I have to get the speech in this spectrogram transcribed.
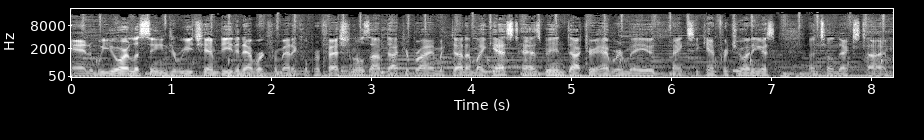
And we are listening to ReachMD, the network for medical professionals. I'm Dr. Brian McDonough. My guest has been Dr. Edward Mayeaux. Thanks again for joining us. Until next time,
